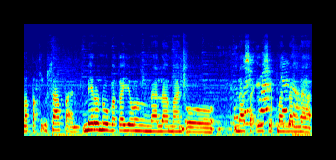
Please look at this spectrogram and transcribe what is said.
mapakiusapan. Meron ho ba kayong nalaman o nasa isip man lang na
